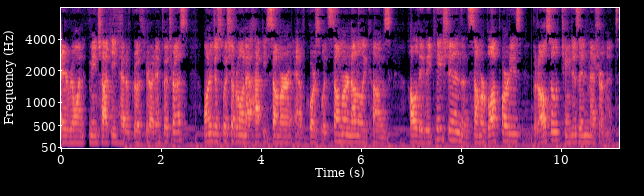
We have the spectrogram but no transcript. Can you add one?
Hey everyone, Amin Shawki, Head of Growth here at InfoTrust. I Want to just wish everyone a happy summer, and of course with summer not only comes holiday vacations and summer block parties, but also changes in measurement.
